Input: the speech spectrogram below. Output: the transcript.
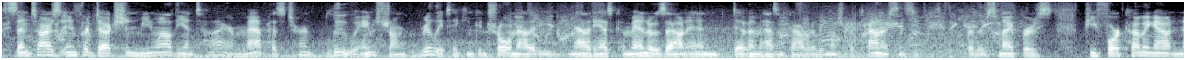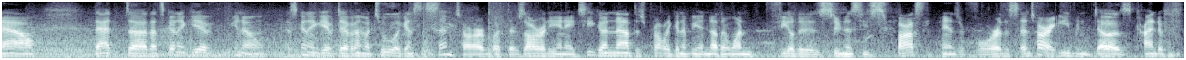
Centaur's in production. Meanwhile, the entire map has turned blue. Aimstrong really taking control now that he now that he has commandos out, and DevM hasn't got really much of a counter since he further snipers. P4 coming out now. That uh, that's gonna give you know that's gonna give DevM a tool against the Centaur, but there's already an AT gun now. There's probably gonna be another one fielded as soon as he spots the Panzer IV. The Centaur even does kind of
